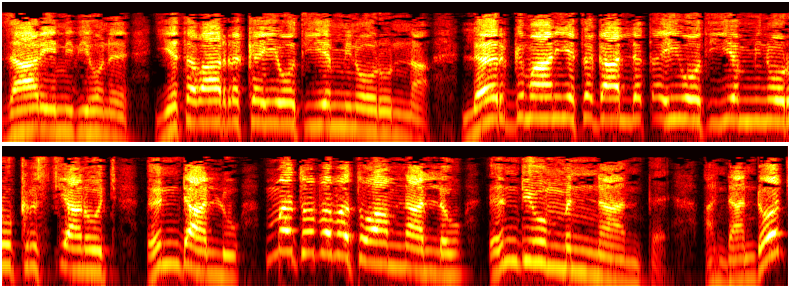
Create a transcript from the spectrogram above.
ዛሬም ቢሆን የተባረከ ሕይወት የሚኖሩና ለእርግማን የተጋለጠ ሕይወት የሚኖሩ ክርስቲያኖች እንዳሉ መቶ በመቶ አምናለሁ። እንዲሁም እናንተ አንዳንዶች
